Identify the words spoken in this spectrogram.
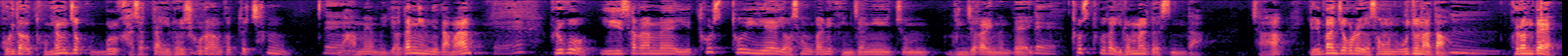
거기다가 동양적 뭘 가졌다 이런 식으로 네. 한 것도 참 네. 마음에 뭐 여담입니다만 네. 그리고 이 사람의 이 톨스토이의 여성관이 굉장히 좀 문제가 있는데 네. 톨스토이가 이런 말도 했습니다. 자, 일반적으로 여성은 우둔하다. 음. 그런데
